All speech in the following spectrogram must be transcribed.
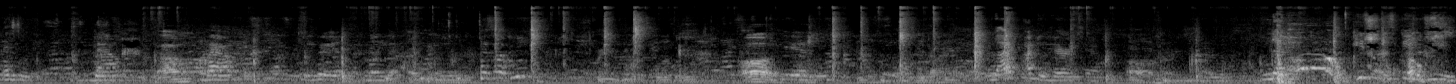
Let's do this. Bow. Wow. Bow. Oh. I, I do hair too. No, he's gonna spin Oh, you.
